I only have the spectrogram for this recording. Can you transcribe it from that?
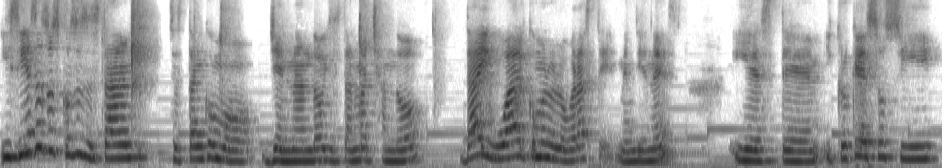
Y si esas dos cosas están, se están como llenando y se están machando, da igual cómo lo lograste, ¿me entiendes? Y, este, y creo que eso sí,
